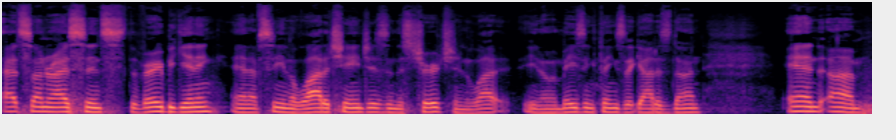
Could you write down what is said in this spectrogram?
at Sunrise since the very beginning, and I've seen a lot of changes in this church and a lot, you know, amazing things that God has done. And um,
